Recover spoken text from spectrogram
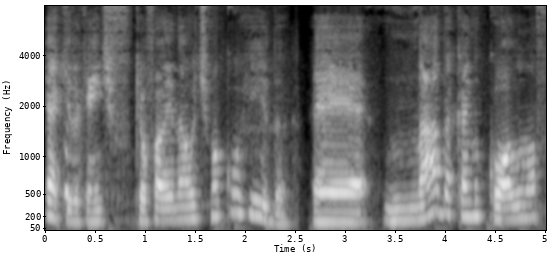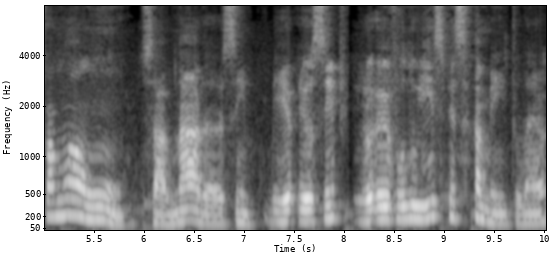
É aquilo que, a gente, que eu falei na última corrida. É, nada cai no colo na Fórmula 1, sabe? Nada, assim, eu, eu sempre eu, evoluí esse pensamento, né?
